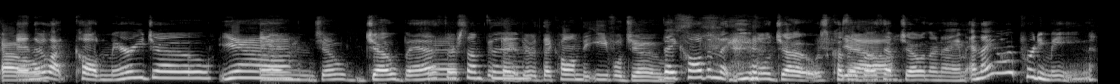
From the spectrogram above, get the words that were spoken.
Oh. and they're like called Mary Joe, Yeah. And Joe. Joe Beth, or something. They, they're- call them the evil Joes. They call them the evil Joes because they both have Joe in their name, and they are pretty mean.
